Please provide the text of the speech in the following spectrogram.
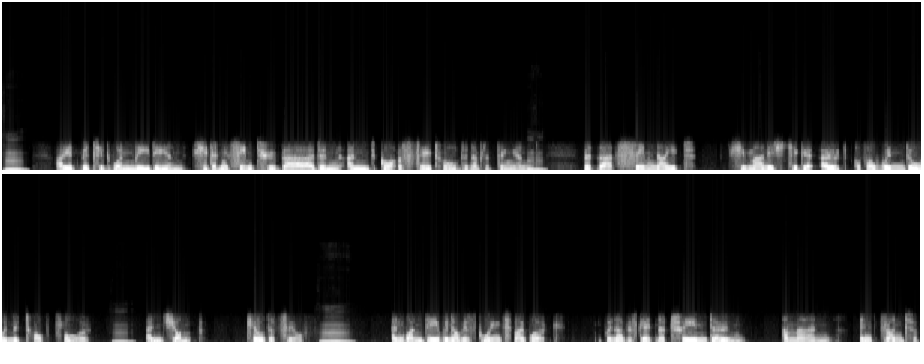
Hmm. I admitted one lady and she didn't seem too bad and, and got us settled and everything. And mm-hmm. But that same night, she managed to get out of a window in the top floor mm. and jump, killed herself. Mm. And one day when I was going to my work, when I was getting a train down, a man in front of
